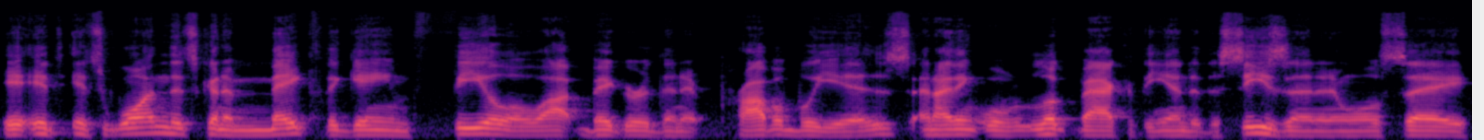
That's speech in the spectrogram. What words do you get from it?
It, it's one that's going to make the game feel a lot bigger than it probably is, and I think we'll look back at the end of the season and we'll say,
